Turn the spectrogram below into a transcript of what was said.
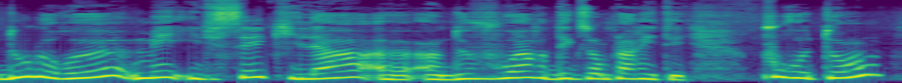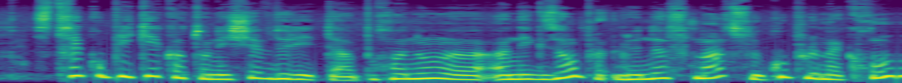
douloureux, mais il sait qu'il a un devoir d'exemplarité. Pour autant, c'est très compliqué quand on est chef de l'État. Prenons euh, un exemple. Le 9 mars, le couple Macron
